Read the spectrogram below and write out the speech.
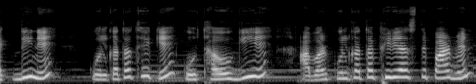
একদিনে কলকাতা থেকে কোথাও গিয়ে আবার কলকাতা ফিরে আসতে পারবেন।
